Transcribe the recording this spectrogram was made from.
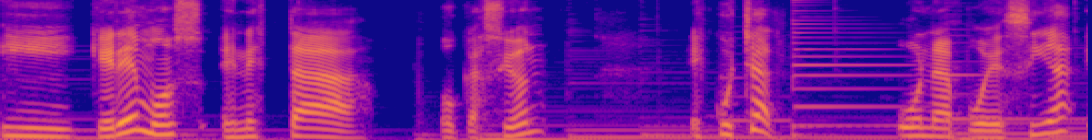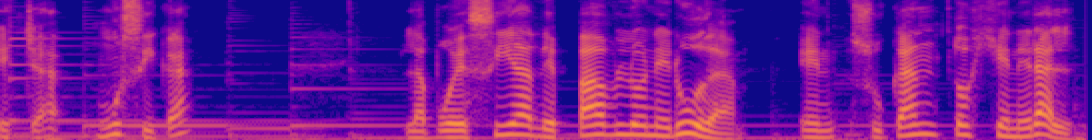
Y queremos en esta ocasión escuchar una poesía hecha música, la poesía de Pablo Neruda en su canto general.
